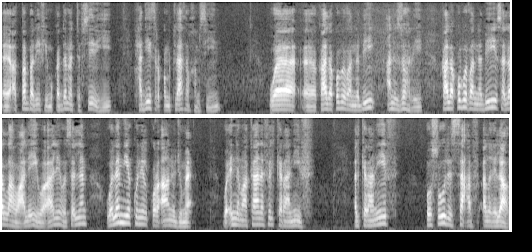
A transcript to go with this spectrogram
آه، الطبري في مقدمة تفسيره حديث رقم 53 وقال قبض النبي عن الزهري. قال قبض النبي صلى الله عليه وآله وسلم ولم يكن القرآن جمع وإنما كان في الكرانيف. الكرانيف أصول السعف الغلاظ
